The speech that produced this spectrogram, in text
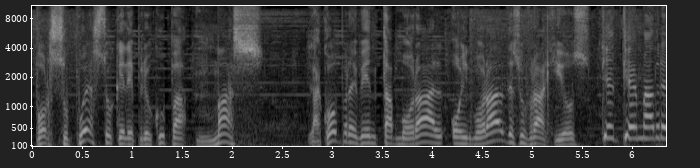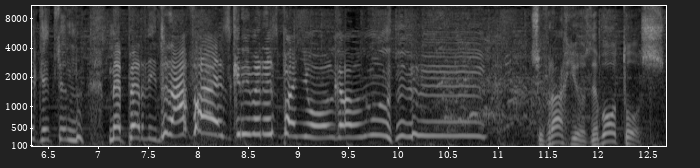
Por supuesto que le preocupa más la compra y venta moral o inmoral de sufragios. ¿Qué, qué madre? ¿Qué, me perdí. Rafa, escribe en español. sufragios de votos.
